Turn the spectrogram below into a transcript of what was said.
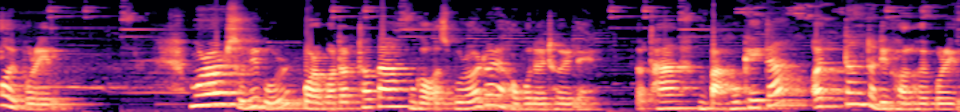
হৈ পৰিল। মূৰৰ চুলিবোৰ পৰ্বতত থকা গছবোৰৰ দৰে হ'বলৈ ধৰিলে। তথা বাহুকেইটা অত্যন্ত দীঘল হৈ পৰিল।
